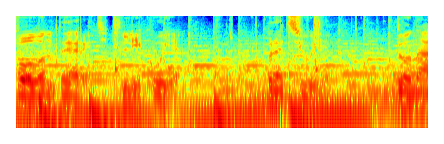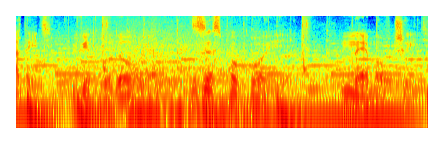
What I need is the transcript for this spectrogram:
волонтерить, лікує, працює, донатить, відбудовує, заспокоює, не мовчить.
